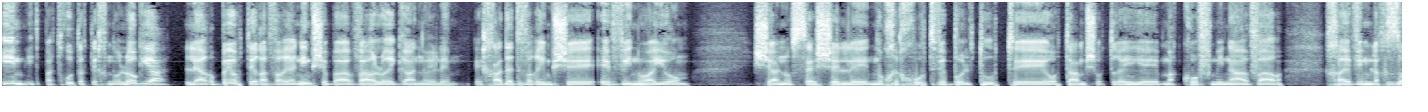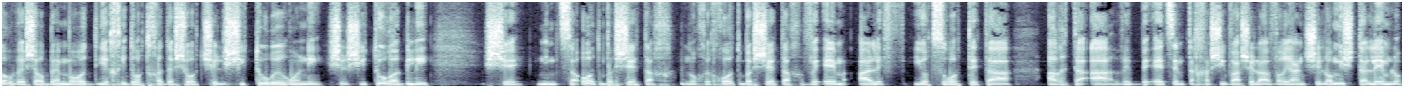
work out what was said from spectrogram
עם התפתחות הטכנולוגיה להרבה יותר עבריינים שבעבר לא הגענו אליהם. אחד הדברים שהבינו היום, שהנושא של נוכחות ובולטות, אותם שוטרי מקוף מן העבר, חייבים לחזור, ויש הרבה מאוד יחידות חדשות של שיטור עירוני, של שיטור רגלי, שנמצאות בשטח, נוכחות בשטח, והן א', יוצרות את ההרתעה ובעצם את החשיבה של העבריין שלא משתלם לו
